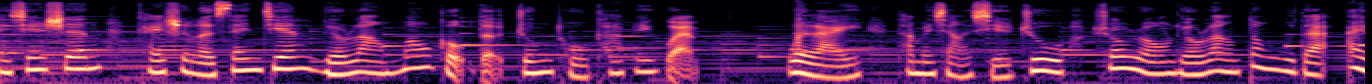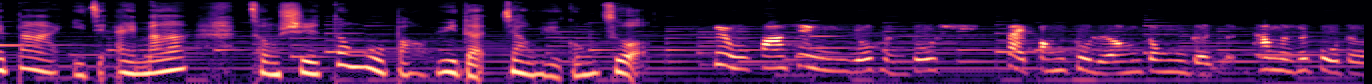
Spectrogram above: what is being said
和先生开设了三间流浪猫狗的中途咖啡馆，未来他们想协助收容流浪动物的爱爸以及爱妈，从事动物保育的教育工作。所以我发现有很多在帮助流浪动物的人，他们是过得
